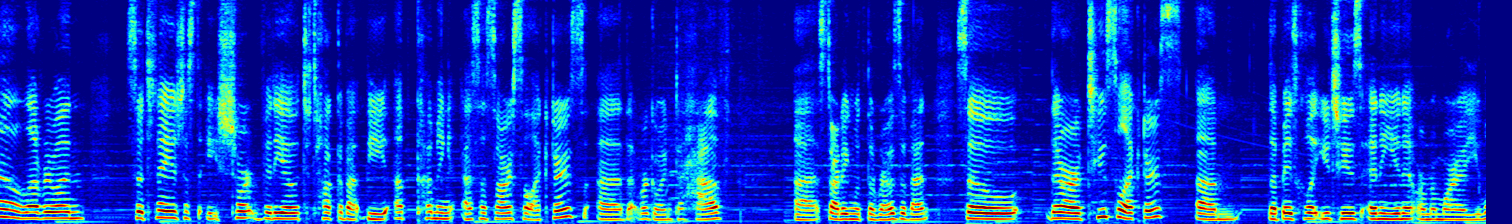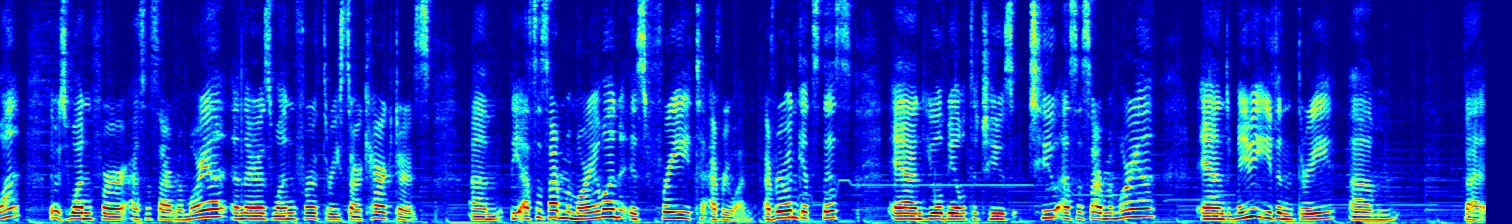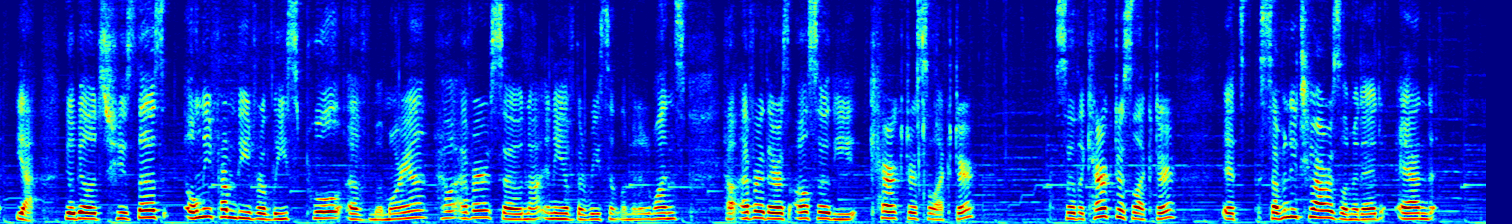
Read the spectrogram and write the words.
Hello everyone! So today is just a short video to talk about the upcoming SSR selectors uh, that we're going to have, uh, starting with the Rose event. So there are two selectors um, that basically let you choose any unit or Memoria you want. There's one for SSR Memoria and there is one for three-star characters. Um, the SSR Memoria one is free to everyone. Everyone gets this and you will be able to choose two SSR Memoria and maybe even three um, but yeah, you'll be able to choose those only from the release pool of Memoria, however, so not any of the recent limited ones. However, there's also the character selector. So the character selector, it's 72 hours limited, and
